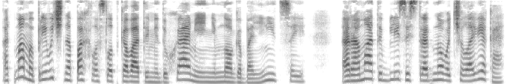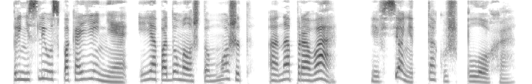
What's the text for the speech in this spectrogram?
От мамы привычно пахло сладковатыми духами и немного больницей. Аромат и близость родного человека принесли успокоение, и я подумала, что, может, она права, и все не так уж плохо.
